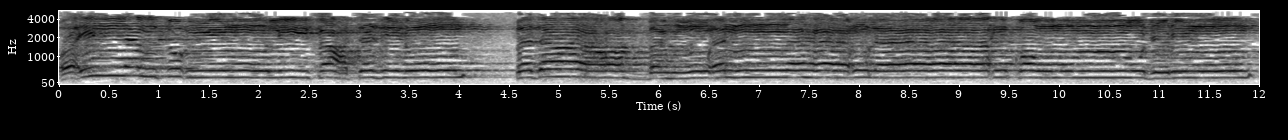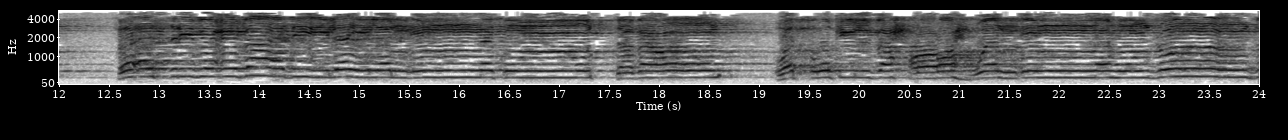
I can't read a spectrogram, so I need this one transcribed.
وإن لم تؤمنوا لي فاعتزلون. فدعا ربه أن هؤلاء متبعون واترك البحر رهوا إنهم جند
